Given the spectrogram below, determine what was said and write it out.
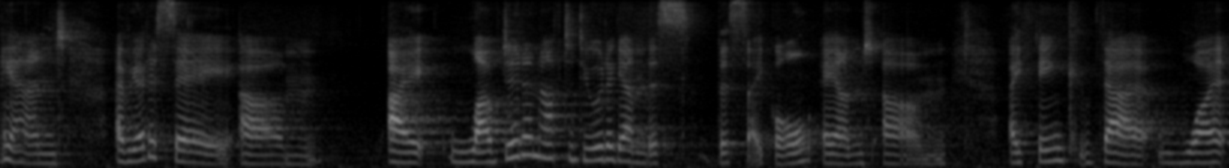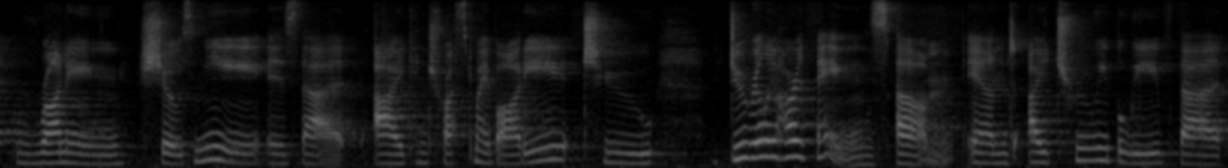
and I've got to say, um, I loved it enough to do it again this this cycle, and um, I think that what running shows me is that I can trust my body to do really hard things. Um, and I truly believe that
